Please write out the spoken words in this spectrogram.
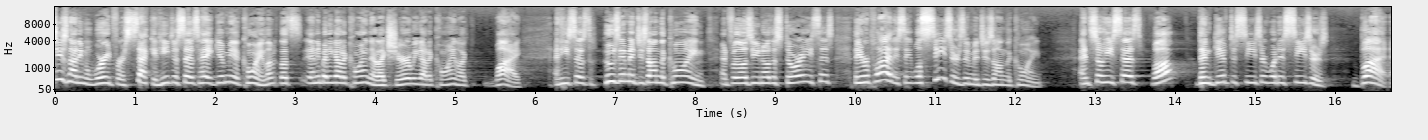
Jesus not even worried for a second. He just says, hey, give me a coin. Let, us anybody got a coin? They're like, sure, we got a coin. Like, why? And he says, Whose image is on the coin? And for those of you know the story, he says, They reply, they say, Well, Caesar's image is on the coin. And so he says, Well, then give to Caesar what is Caesar's. But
